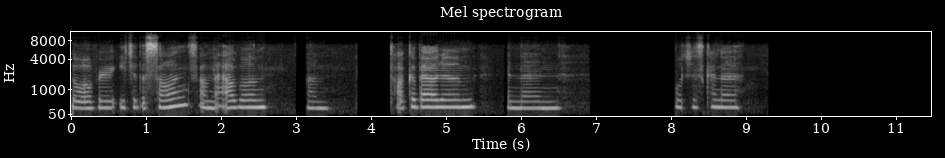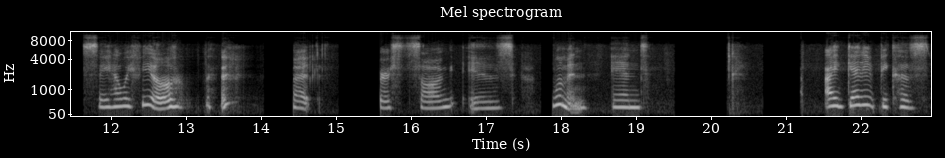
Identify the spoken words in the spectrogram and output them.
go over each of the songs on the album, um, talk about them, and then we'll just kind of say how we feel. but first song is Woman, and I get it because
